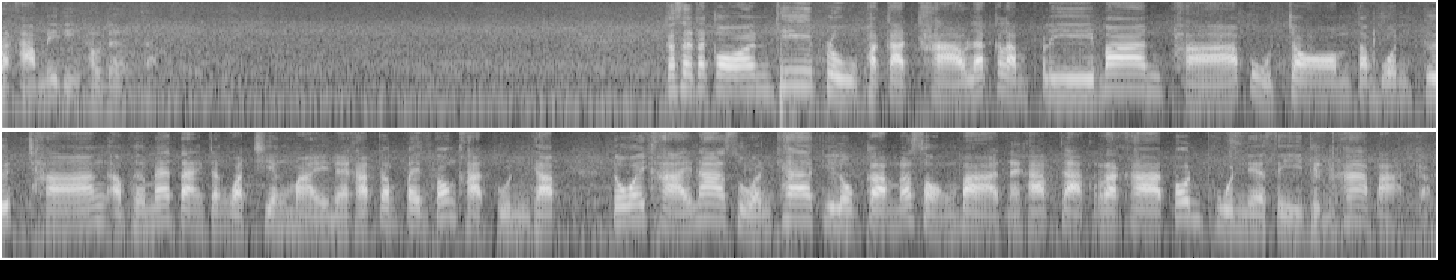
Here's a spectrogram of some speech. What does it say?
ราคาไม่ดีเท่าเดิมครับ เกษตรกรที่ปลูกผักกาดขาวและกะหล่ำปลีบ้านผาปู่จอมตำบลกึดช้างอำเภอแม่แตงจังหวัดเชียงใหม่นะครับจำเป็นต้องขาดทุนครับโดยขายหน้าสวนแค่กิโลกรัมละ 2 บาทนะครับ จากราคาต้นทุนเนี่ย4ถึง5บาทครับ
